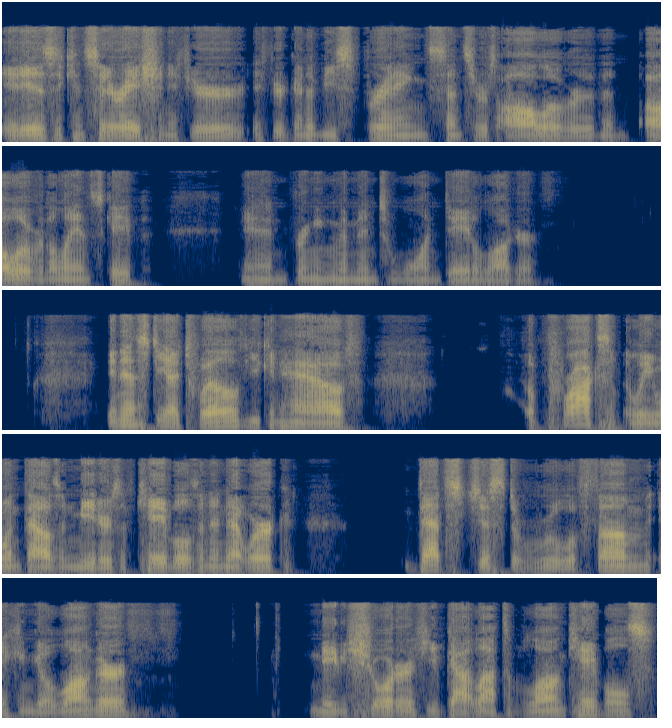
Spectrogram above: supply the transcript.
it is a consideration if you're if you're going to be spreading sensors all over the all over the landscape and bringing them into one data logger. In SDI-12, you can have approximately 1,000 meters of cables in a network. That's just a rule of thumb. It can go longer, maybe shorter if you've got lots of long cables.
